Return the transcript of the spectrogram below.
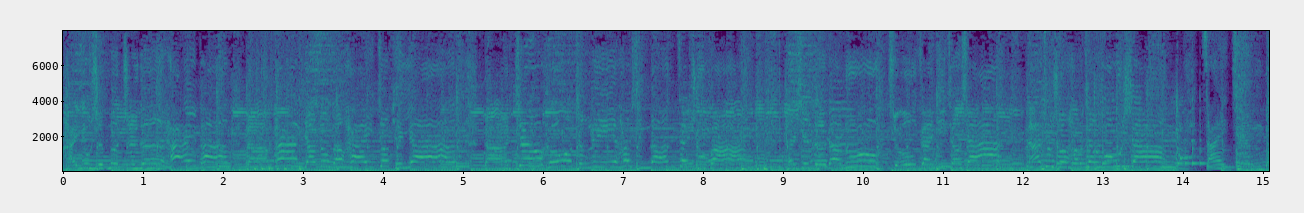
还有什么值得害怕？天涯，那就和我整理好行囊再出发。探险的大路就在你脚下，那就说好江湖上再见吧。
